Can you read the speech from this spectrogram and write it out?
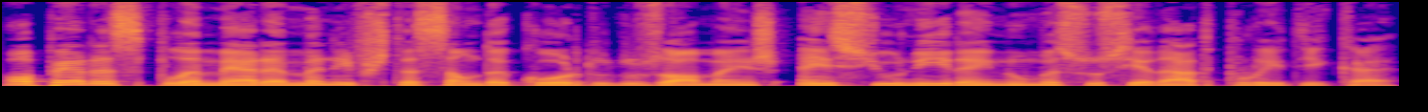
opera-se pela mera manifestação de acordo dos homens em se unirem numa sociedade política.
